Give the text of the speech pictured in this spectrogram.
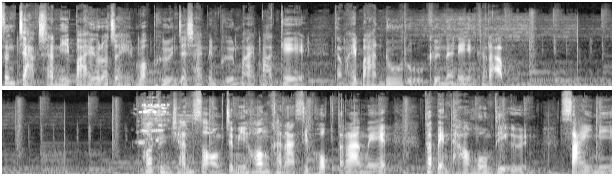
ซึ่งจากชั้นนี้ไปเราจะเห็นว่าพื้นจะใช้เป็นพื้นไม้ปาเก้ทำให้บ้านดูหรูขึ้นนั่นเองครับ อถึงชั้น 2 จะมีห้องขนาด 16 ตารางเมตร ถ้าเป็นทาวน์โฮมที่อื่น ไซส์นี้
